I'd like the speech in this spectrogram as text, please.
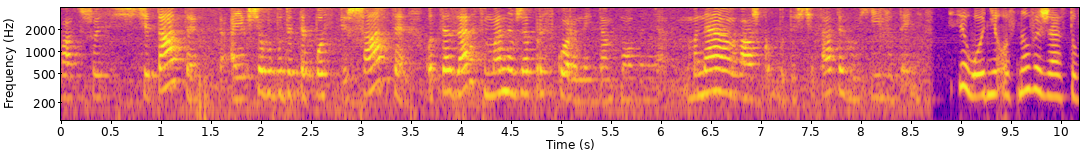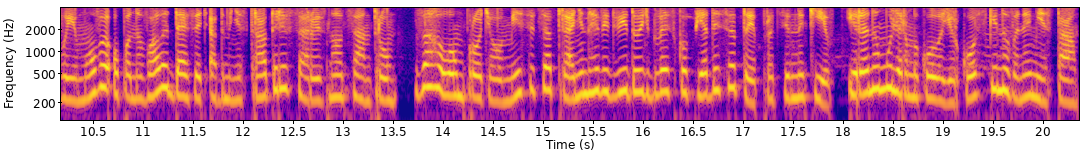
вас щось читати. А якщо ви будете поспішати, оце зараз у мене вже прискорений темп мовлення. Мене важко буде щитати глухій людині. Сьогодні основи жестової мови опанували 10 адміністраторів сервісного центру. Загалом протягом місяця тренінги відвідують близько 50 працівників. Ірина Муляр, Микола Юрковський. Новини міста.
